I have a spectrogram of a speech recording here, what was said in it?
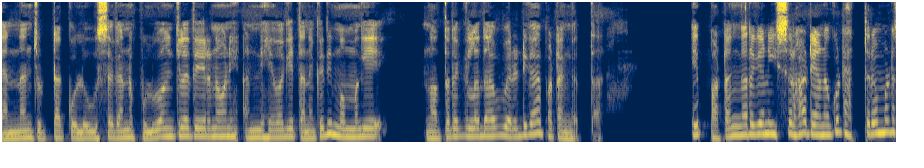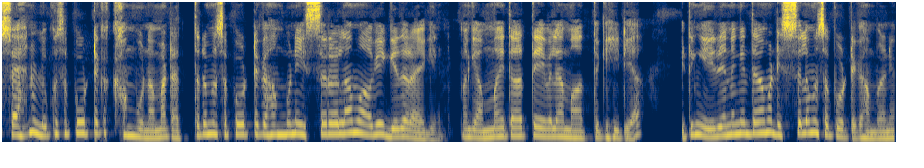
දැන්නන් චුට්ටක් කොල උත්සගන්න පුළුවන් කියල තේරනවනි. අන්න ඒවගේ තැනකද මගේ නතර කලදාව වැඩටිකා පටන් ගත්තා. ඒ පටන් අරගෙන ඉස්සරහට යනකොට ඇත්තරමට සෑහන ලොක සපෝට් එක කම්බුණ මට ඇත්තරම සපෝට් එක හම්බුණ ඉස්සරලාම වගේ ගෙදරයගෙන් මගේ අම්මයි තාත්තේ වෙලා මාත්තක හිටිය. ඉතින් ඒදනගෙන් තමට ඉස්සලම සපෝට් එක හම්බන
